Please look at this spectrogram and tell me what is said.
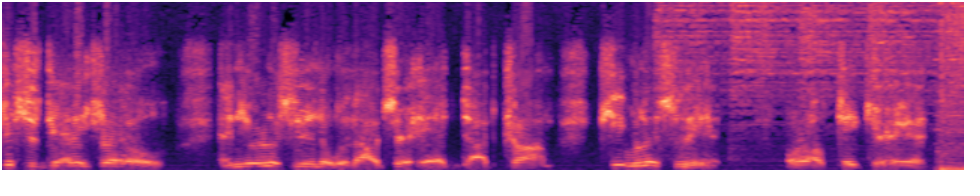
This is Danny Trejo, and you're listening to WithoutYourHead.com. Keep listening, or I'll take your head.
